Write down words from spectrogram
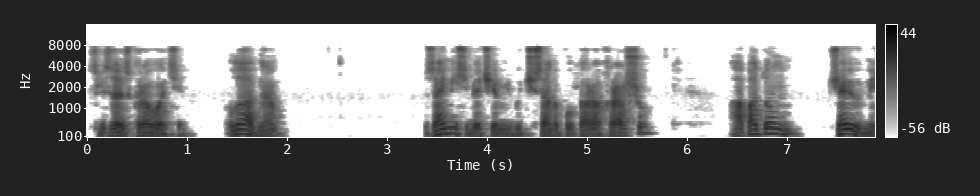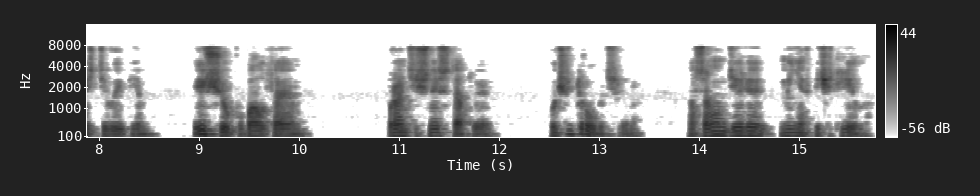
Слезаю с кровати. Ладно, займи себя чем-нибудь часа на полтора, хорошо? А потом чаю вместе выпьем. еще поболтаем. Про статуи. Очень трогательно. На самом деле меня впечатлило.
